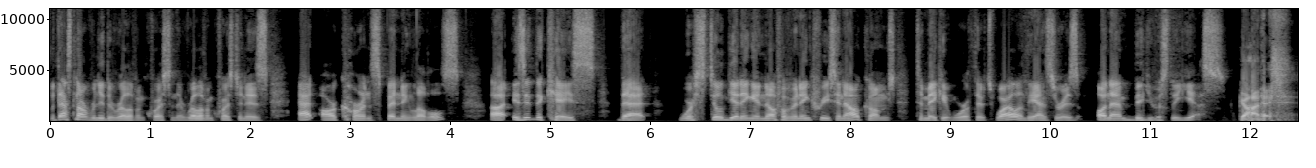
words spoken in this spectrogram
But that's not really the relevant question. The relevant question is at our current spending levels, uh, is it the case that we're still getting enough of an increase in outcomes to make it worth its while? And the answer is unambiguously yes. Got it.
